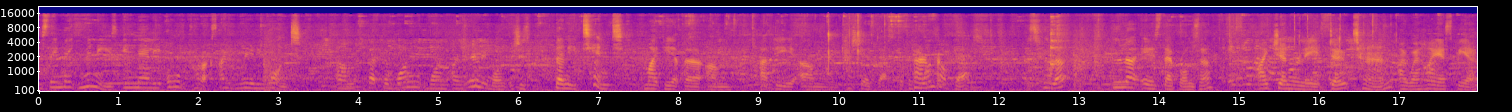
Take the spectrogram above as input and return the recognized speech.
is they make minis in nearly all the products I really want. Um, but the one one I really want, which is Benetint, might be at the um, at the um, cashier's desk. But the one I'll get is Hoola. Hoola is their bronzer. I generally don't tan. I wear high SPF,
